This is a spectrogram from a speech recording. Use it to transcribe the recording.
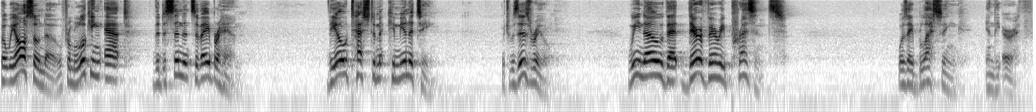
But we also know from looking at the descendants of Abraham, the Old Testament community, which was Israel, we know that their very presence was a blessing in the earth.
